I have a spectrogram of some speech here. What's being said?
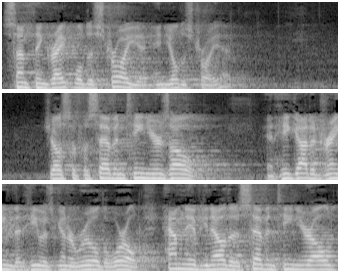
something great will destroy you and you'll destroy it. Joseph was 17 years old and he got a dream that he was going to rule the world. How many of you know that a 17 year old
